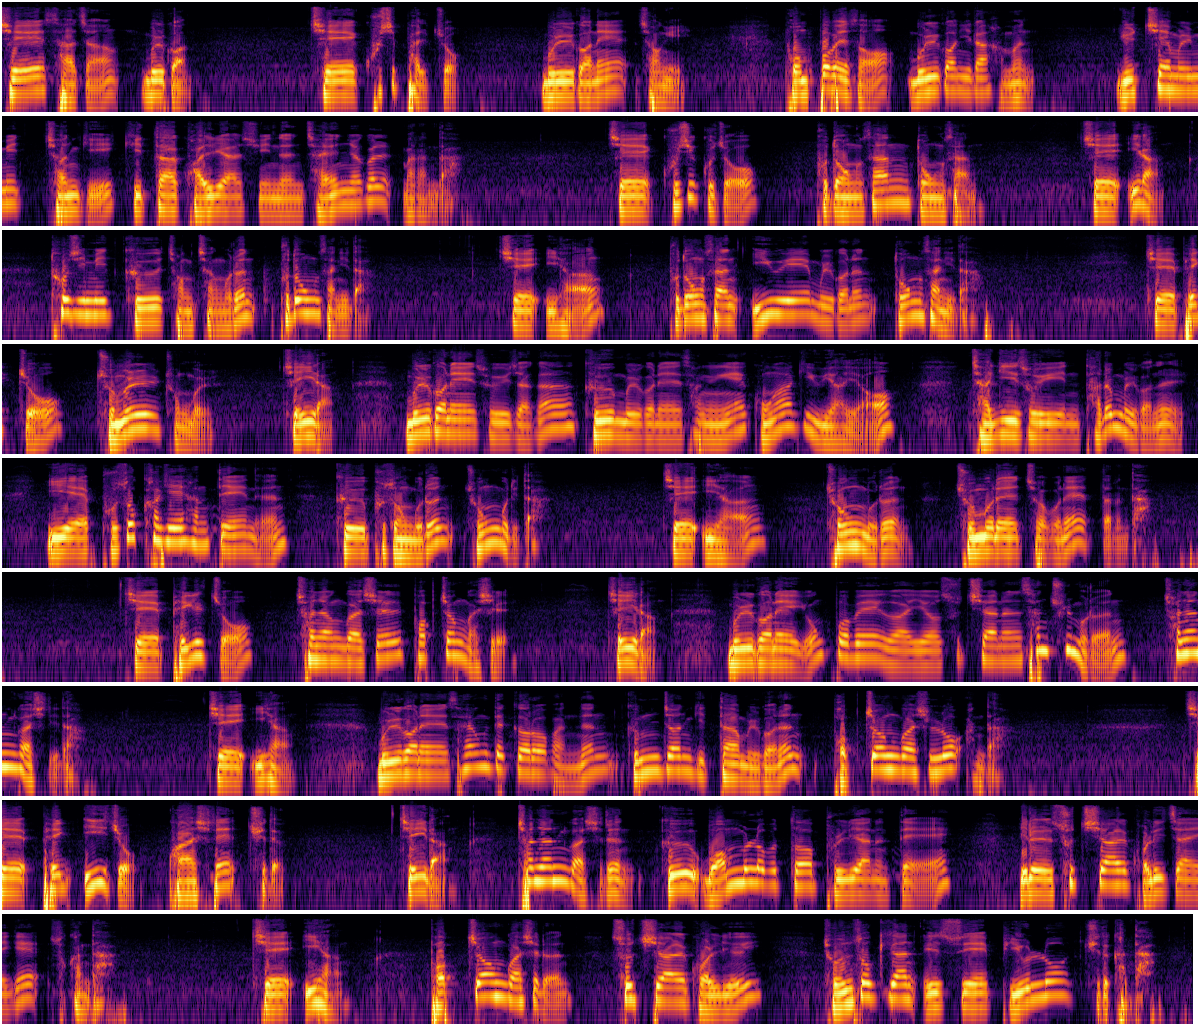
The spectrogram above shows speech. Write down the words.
제4장 물건 제98조 물건의 정의 본법에서 물건이라 함은 유체물 및 전기, 기타 관리할 수 있는 자연력을 말한다. 제99조 부동산, 동산 제1항 토지 및 그 정착물은 부동산이다. 제2항 부동산 이외의 물건은 동산이다. 제100조 주물, 종물 제1항 물건의 소유자가 그 물건의 상용에 공하기 위하여 자기 소유인 다른 물건을 이에 부속하게 한 때에는 그 부속물은 종물이다. 제2항 종물은 주물의 처분에 따른다. 제101조 천연과실, 법정과실 제1항 물건의 용법에 의하여 수취하는 산출물은 천연과실이다. 제2항 물건의 사용 대가로 받는 금전 기타 물건은 법정과실로 한다. 제102조 과실의 취득 제1항 천연과실은 그 원물로부터 분리하는 때에 이를 수취할 권리자에게 속한다. 제2항 법정과실은 수취할 권리의 존속기간 일수의 비율로 취득한다.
